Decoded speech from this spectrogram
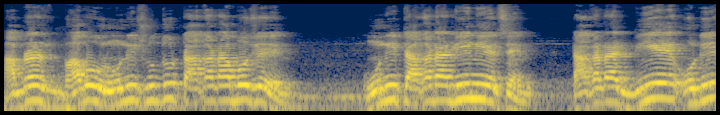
আপনার ভাবুন, উনি শুধু টাকাটা বোঝেন। উনি টাকাটা নিয়ে নিয়েছেন। টাকাটা নিয়ে উনি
